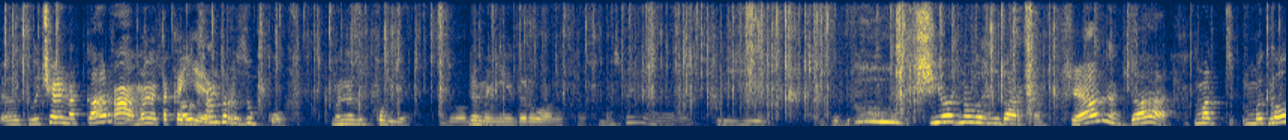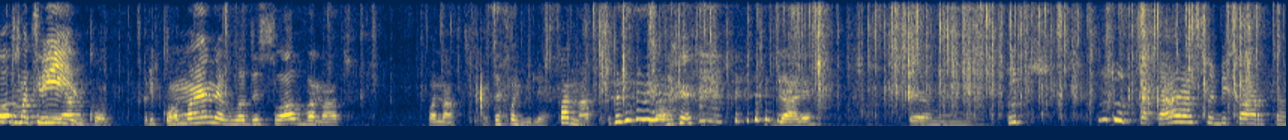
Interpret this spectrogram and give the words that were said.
Е, звичайна карта. А, в мене така є. Олександр Зубков. У мене зубков є. Ви мені її дарували. Можна я її О, Ще одна легендарка. Ще одна? Да. Мат... Микола Микола Матвієнко. Матвієнко. У мене Владислав Ванат. Ванат. Це фамілія. Фанат. Да. Далі. Ем, тут, ну, тут така собі карта.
